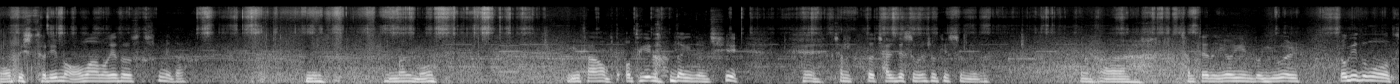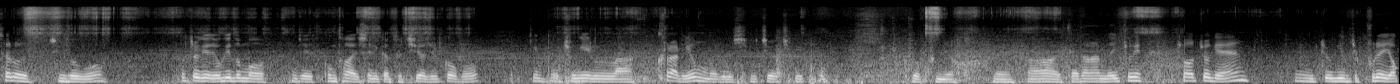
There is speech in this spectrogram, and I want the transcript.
오피스텔이 뭐 어마어마하게 들어섰습니다. 근데 정말 뭐 이게 다 어떻게 감당이 될지 예, 참더 잘 됐으면 좋겠습니다. 예, 아, 참 때는 여기 뭐 6월 여기도 뭐 새로 진 거고 그쪽에 여기도 뭐 이제 공터가 있으니까 더 지어질 거고 김포 중일라 크라리움 뭐 그렇게 지어지고 있고 그렇군요. 네, 아 대단합니다. 이쪽에 저쪽에 음, 이쪽이 이제 구례역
